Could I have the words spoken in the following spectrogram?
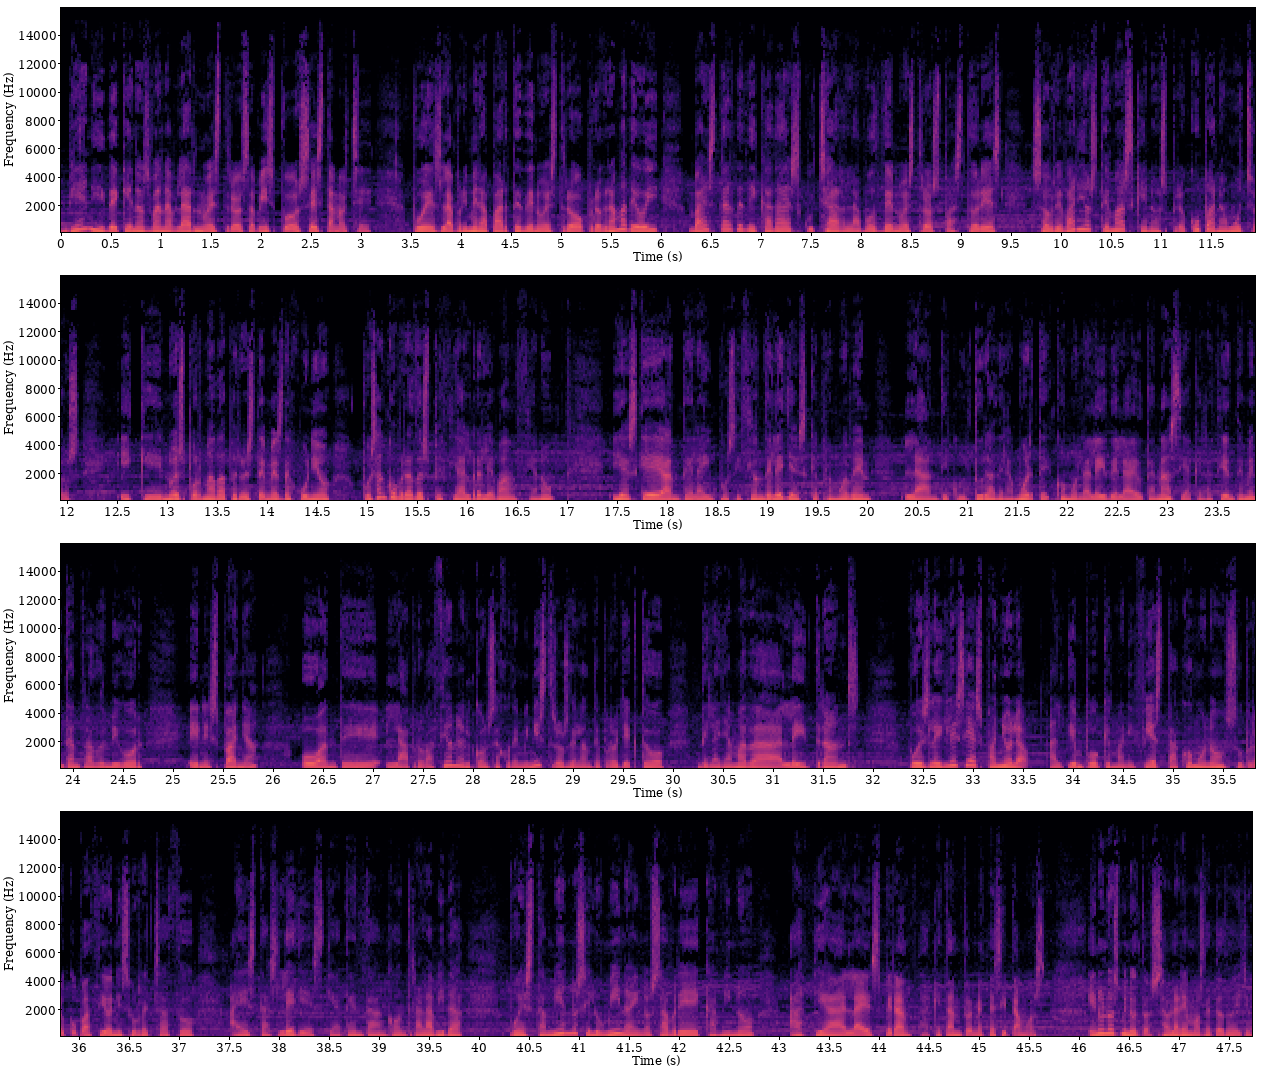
Bien, ¿y de qué nos van a hablar nuestros obispos esta noche? Pues la primera parte de nuestro programa de hoy va a estar dedicada a escuchar la voz de nuestros pastores sobre varios temas que nos preocupan a muchos y que no es por nada, pero este mes de junio pues han cobrado especial relevancia, ¿no? Y es que ante la imposición de leyes que promueven la anticultura de la muerte, como la ley de la eutanasia que recientemente ha entrado en vigor en España, o ante la aprobación en el Consejo de Ministros del anteproyecto de la llamada ley trans, pues la Iglesia española, al tiempo que manifiesta, cómo no, su preocupación y su rechazo a estas leyes que atentan contra la vida, pues también nos ilumina y nos abre camino hacia la esperanza que tanto necesitamos. En unos minutos hablaremos de todo ello.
